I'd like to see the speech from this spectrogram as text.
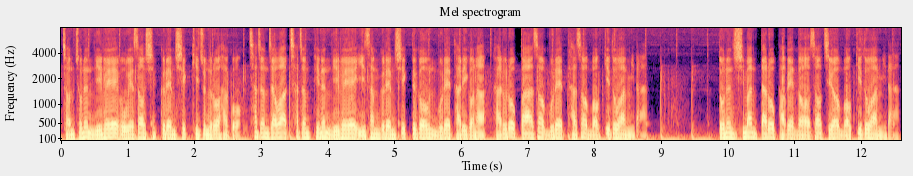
전초는 1회에 5에서 10g씩 기준으로 하고 차전자와 차전피는 1회에 2, 3g씩 뜨거운 물에 달이거나 가루로 빻아서 물에 타서 먹기도 합니다. 또는 씨만 따로 밥에 넣어서 지어 먹기도 합니다.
